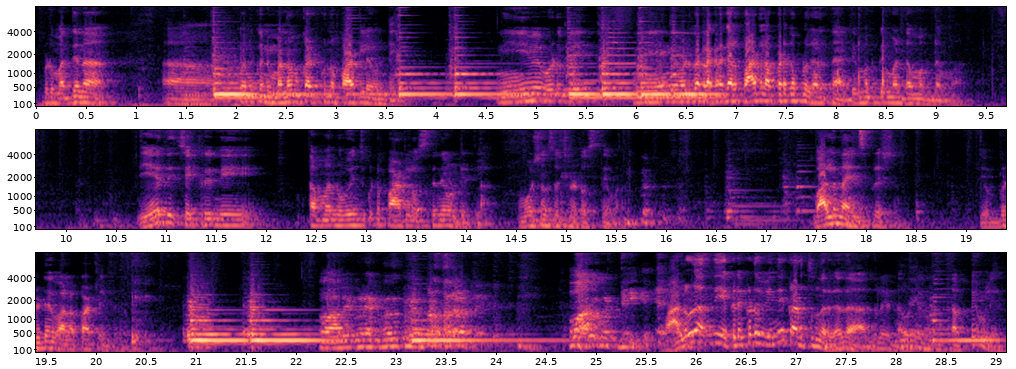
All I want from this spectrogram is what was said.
ఇప్పుడు మధ్యన కొన్ని కొన్ని మనం కట్టుకున్న పాటలే ఉంటాయి. నీవే ఒడిపే నేనే ఒడిపే రకరకాల పాటలు అప్పటికప్పుడు కడతా డిమ్మక్ డిమ్మ డమ్మక్ డమ్మ ఏది చక్రిని తమ్మని ఊహించుకుంటే పాటలు వస్తూనే ఉంటాయి ఇట్లా. మోషన్స్ వచ్చినట్టు వస్తాయి మనం వాళ్ళు నా ఇన్స్పిరేషన్ ఎవ్రీడే వాళ్ళ పాటలు వింటారు వాళ్ళు కూడా అన్ని ఎక్కడెక్కడో వినే కడుతున్నారు కదా. అందులో డౌట్ ఏం. తప్పేం లేదు.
